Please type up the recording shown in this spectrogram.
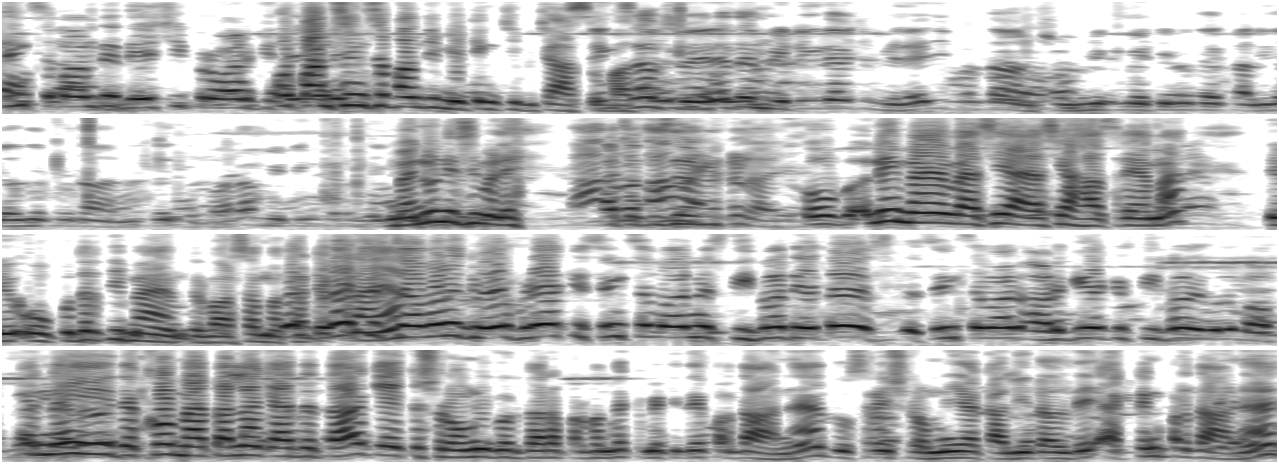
ਸਿੰਘ ਸਭਾ ਦੇ ਦੇਸ਼ ਹੀ ਪ੍ਰਵਾਨ ਉਹ ਕੀਤੇ ਪੰਜ ਸਿੰਘ ਸਭਾ ਦੀ ਮੀਟਿੰਗ 'ਚ ਵਿਚਾਰ ਤੋਂ ਸਿੰਘ ਬਾਅਦ। ਸਾਹਿਬ ਸਵੇਰੇ ਦੇ ਮੀਟਿੰਗ ਦੇ ਵਿੱਚ ਮਿਲੇ ਜੀ ਪ੍ਰਧਾਨ ਸ਼੍ਰੋਮਣੀ ਕਮੇਟੀ ਨੂੰ ਤੇ ਅਕਾਲੀ ਦਲ ਦੇ ਪ੍ਰਧਾਨ ਨੂੰ ਤੇ ਦੁਬਾਰਾ ਮੀਟਿੰਗ ਕਰਨ ਦੀ ਮੈਨੂੰ ਨਹੀਂ ਸੀ ਮਿਲੇ। ਅੱਛਾ ਤੁਸੀਂ ਮਿਲਣ ਆਏ ਉਹ ਨਹੀਂ ਮੈਂ ਵੈਸੇ ਆਇਆ ਸੀ ਹੱਸ ਰਿਹਾ ਮੈਂ। ਤੇ ਉਹ ਕੁਦਰਤੀ ਮੈਂ ਦਰਬਾਰ ਸਾਹਿਬ ਮੱਥਾ ਟੇਕਣ ਆਇਆ ਚਰਚਾਵਾਂ ਨੇ ਜ਼ੋਰ ਫੜਿਆ ਕਿ ਸਿੰਘ ਸਭਾ ਨੇ ਅਸਤੀਫਾ ਦੇਤਾ ਸਿੰਘ ਸਭਾ ਅੜ ਗਏ ਕਿ ਅਸਤੀਫਾ ਉਹਨੂੰ ਵਾਪਸ ਨਹੀਂ ਦੇਖੋ ਮੈਂ ਪਹਿਲਾਂ ਕਹਿ ਦਿੱਤਾ ਕਿ ਇੱਕ ਸ਼੍ਰੋਮਣੀ ਗੁਰਦੁਆਰਾ ਪ੍ਰਬੰਧਕ ਕਮੇਟੀ ਦੇ ਪ੍ਰਧਾਨ ਹੈ ਦੂਸਰੇ ਸ਼੍ਰੋਮਣੀ ਅਕਾਲੀ ਦਲ ਦੇ ਐਕਟਿੰਗ ਪ੍ਰਧਾਨ ਹੈ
